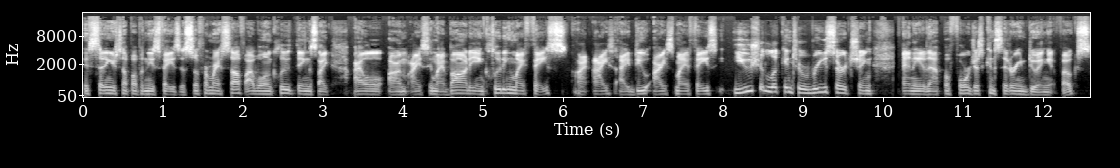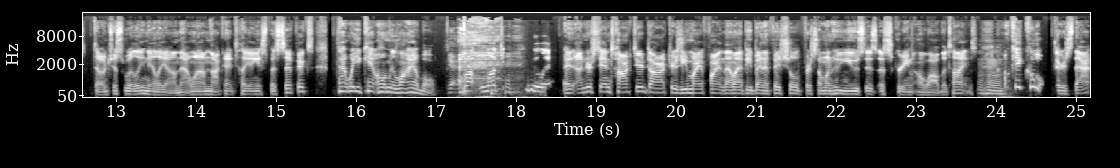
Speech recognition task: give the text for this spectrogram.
is setting yourself up in these phases. So for myself, I will include things like I will um icing my body, including my face. I ice I do ice my face. You should look into researching any of that before just considering doing it, folks. Don't just willy nilly on that one. I'm not going to tell you any specifics. That way you can't hold me liable. Yeah. But look into it and understand, talk to your doctors. You might find that might be beneficial for someone who uses a screen a lot of the times. Mhm. Okay, cool. There's that.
